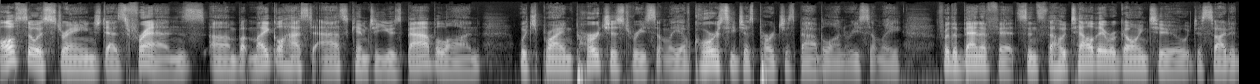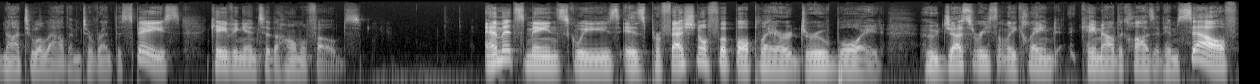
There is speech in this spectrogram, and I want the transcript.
also estranged as friends, um, but Michael has to ask him to use Babylon, which Brian purchased recently. Of course, he just purchased Babylon recently for the benefit, since the hotel they were going to decided not to allow them to rent the space, caving into the homophobes. Emmett's main squeeze is professional football player Drew Boyd, who just recently claimed came out of the closet himself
